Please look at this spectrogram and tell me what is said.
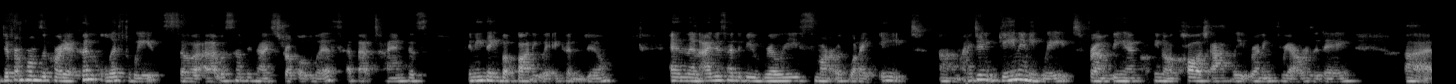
different forms of cardio. I couldn't lift weights, so that was something that I struggled with at that time because anything but body weight I couldn't do. And then I just had to be really smart with what I ate. Um, I didn't gain any weight from being a, you know, a college athlete running three hours a day uh,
